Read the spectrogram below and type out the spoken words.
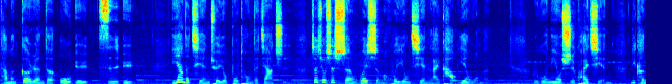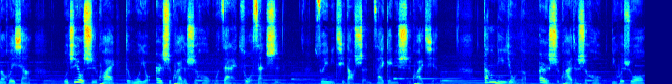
他们个人的物欲、私欲。一样的钱却有不同的价值，这就是神为什么会用钱来考验我们。如果你有十块钱，你可能会想：我只有十块，等我有二十块的时候，我再来做善事。所以你祈祷神再给你十块钱。当你有了二十块的时候，你会说：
